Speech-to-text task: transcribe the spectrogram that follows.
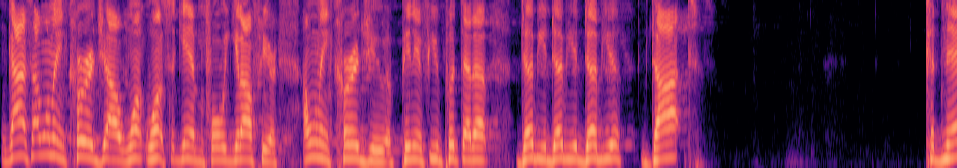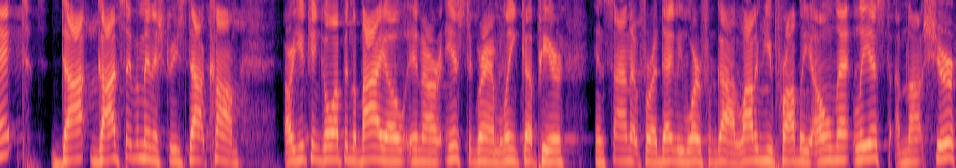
And guys, I want to encourage y'all once again before we get off here. I want to encourage you, penny if you put that up, www.connect.godsavingministries.com or you can go up in the bio in our Instagram link up here and sign up for a daily word from God. A lot of you probably own that list. I'm not sure.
